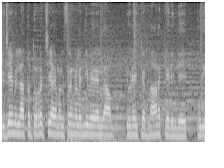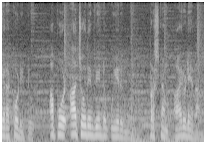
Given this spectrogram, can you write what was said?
വിജയമില്ലാത്ത തുടർച്ചയായ മത്സരങ്ങൾ എന്നിവയിലെല്ലാം യുണൈറ്റഡ് നാണക്കേടിന്റെ പുതിയ റെക്കോർഡിട്ടു അപ്പോൾ ആ ചോദ്യം വീണ്ടും ഉയരുന്നു. പ്രശ്നം ആരുടേതാണ്?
